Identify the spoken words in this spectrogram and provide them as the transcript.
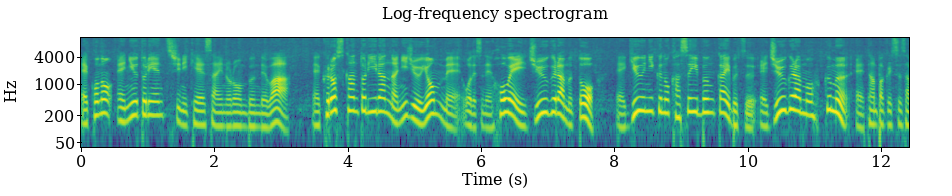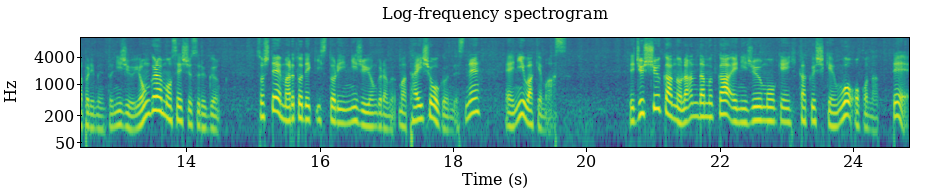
えこの、えニュートリエンツ誌に掲載の論文では、えクロスカントリーランナー24名をですねホエイ 10g と、え牛肉の加水分解物、え 10g を含む、えタンパク質サプリメント 24g を摂取する群。そしてマルトデキストリン 24g、まあ、対象群ですね、えー、に分けます。で10週間のランダム化、えー、二重盲検比較試験を行って、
